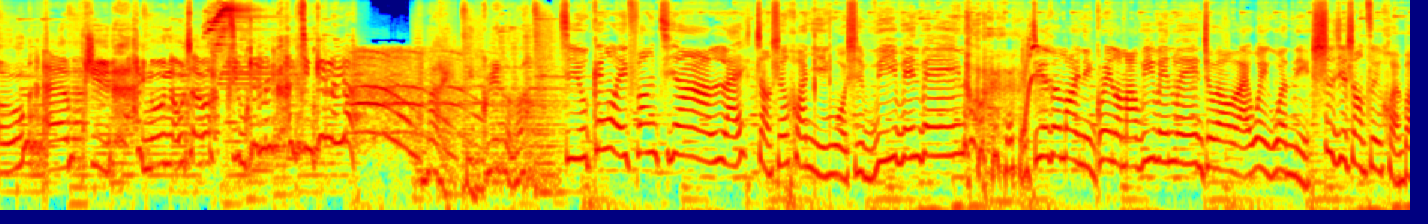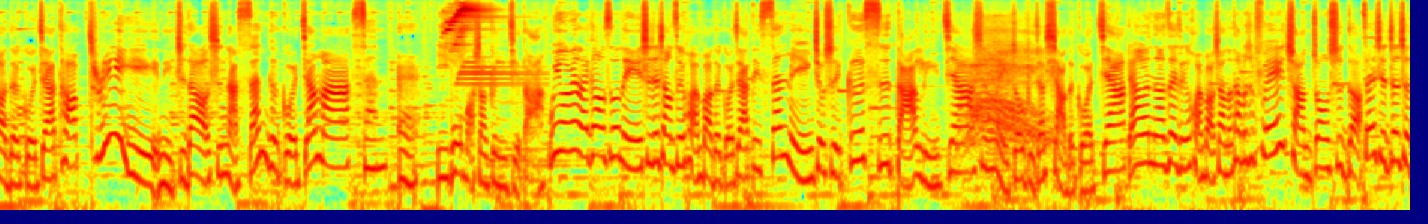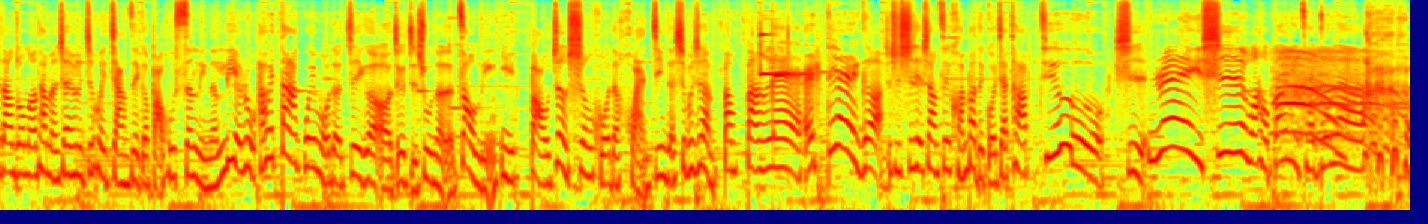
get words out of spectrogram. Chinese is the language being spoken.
O M G，系我嘅偶像啊！赵经理，系赵经理啊！My，green 了吗？赵经理放假，来掌声欢迎！我是 V V V，今天在卖你 green 了吗？V V V 就要来问一问你，世界上最环保的国家 Top Three，你知道是哪三个国家吗？三二。一，我马上跟你解答。我一面来告诉你，世界上最环保的国家第三名就是哥斯达黎加，是美洲比较小的国家。然而呢，在这个环保上呢，他们是非常重视的，在一些政策当中呢，他们甚至会将这个保护森林呢列入，还会大规模的这个呃这个植树呢造林，以保证生活的环境的，是不是很棒棒嘞？而第二个就是世界上最环保的国家 top two 是瑞士，我好。我帮你才对了，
